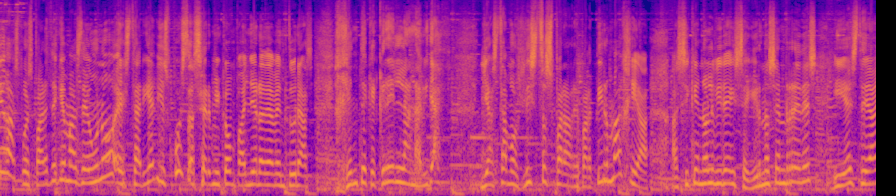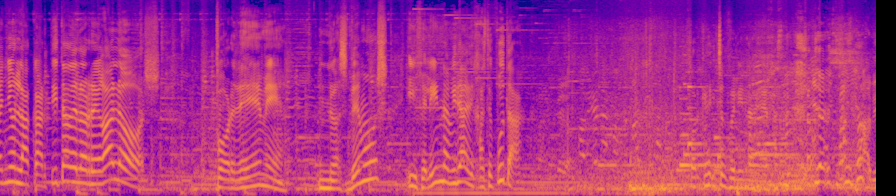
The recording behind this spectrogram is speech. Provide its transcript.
Amigas, pues parece que más de uno estaría dispuesto a ser mi compañero de aventuras. Gente que cree en la Navidad. Ya estamos listos para repartir magia. Así que no olvidéis seguirnos en redes y este año en la cartita de los regalos. Por DM. Nos vemos y feliz Navidad, hijas de puta. ¿Por qué he dicho feliz Navidad?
